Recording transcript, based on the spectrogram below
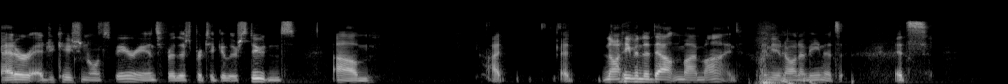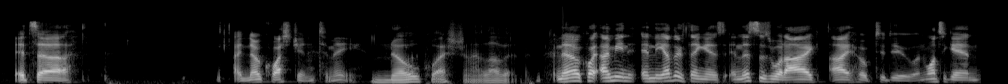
better educational experience for this particular students. Um, I, I not even a doubt in my mind. And you know what I mean? It's it's it's uh uh, no question to me. No question. I love it. No, quite. I mean, and the other thing is, and this is what I I hope to do. And once again,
